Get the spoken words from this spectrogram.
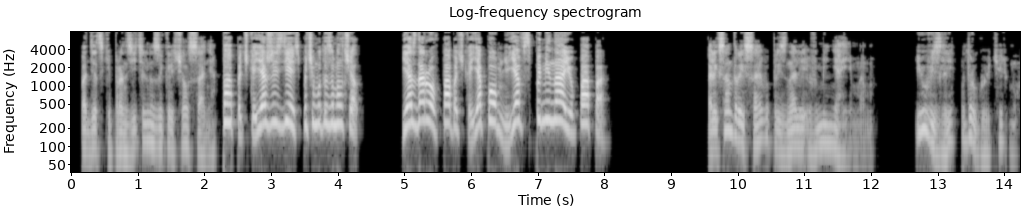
— по-детски пронзительно закричал Саня. — Папочка, я же здесь! Почему ты замолчал? Я здоров, папочка! Я помню! Я вспоминаю, папа! Александра Исаева признали вменяемым и увезли в другую тюрьму.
